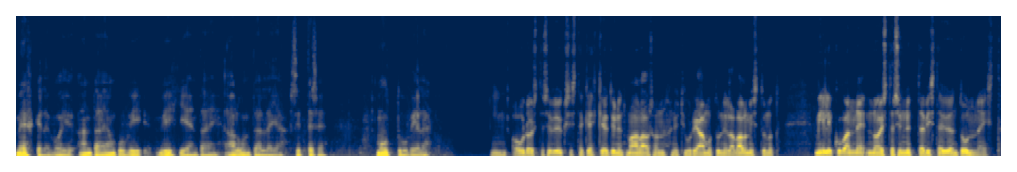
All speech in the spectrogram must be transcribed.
mehkele voi antaa jonkun vi, vihjeen tai alun tälle ja sitten se muuttuu vielä niin oudoista syvyyksistä kehkeytynyt maalaus on nyt juuri aamutunnilla valmistunut. Mielikuvanne noista synnyttävistä yön tunneista.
